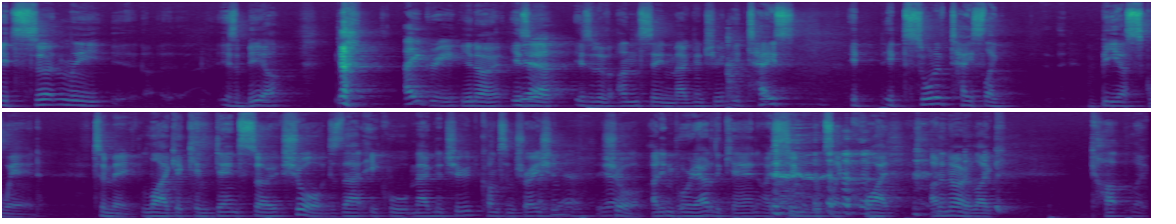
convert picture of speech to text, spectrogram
it certainly is a beer. I agree. You know, is Yeah. it is it of unseen magnitude? It tastes, it it sort of tastes like beer squared to me, like a condensed. So sure, does that equal magnitude, concentration? Guess, yeah. Sure. I didn't pour it out of the can. I assume it looks like quite, I don't know, like cut like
